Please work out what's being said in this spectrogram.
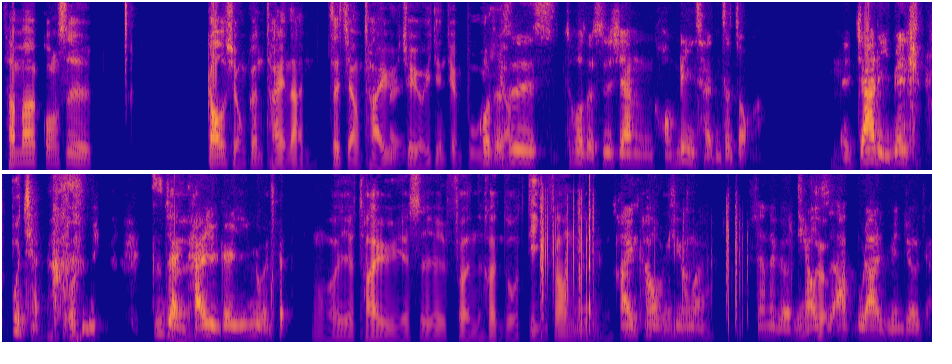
他妈光是高雄跟台南在讲台语就有一点点不一样。或者是，或者是像黄立成这种啊，哎，家里面 不讲 国语，只讲台语跟英文的。而且台语也是分很多地方的，海口 Q 嘛，像那个条子阿布拉里面就讲，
